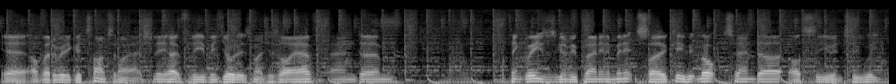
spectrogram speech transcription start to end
yeah, I've had a really good time tonight, actually. Hopefully, you've enjoyed it as much as I have. And um, I think Greens is going to be playing in a minute, so keep it locked, and uh, I'll see you in two weeks.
